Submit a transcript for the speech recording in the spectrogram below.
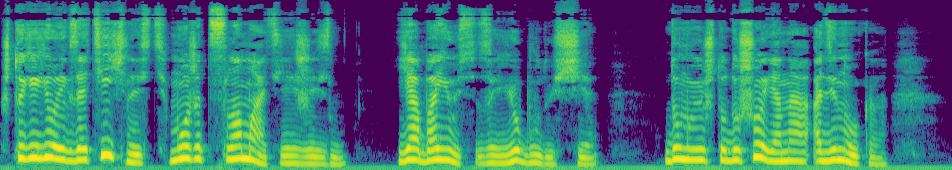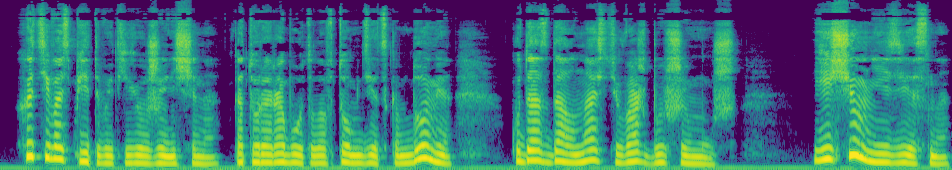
что ее экзотичность может сломать ей жизнь. Я боюсь за ее будущее. Думаю, что душой она одинока, хоть и воспитывает ее женщина, которая работала в том детском доме, куда сдал Настю ваш бывший муж. Еще мне известно,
